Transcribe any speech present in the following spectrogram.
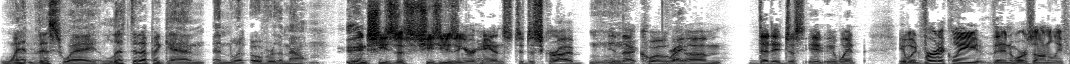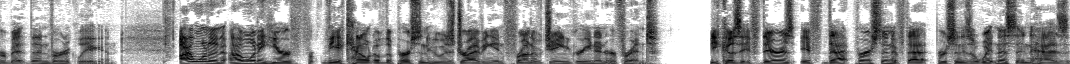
went this way, lifted up again, and went over the mountain." And she's just she's using her hands to describe mm-hmm. in that quote, right? Um, that it just it, it went it went vertically, then horizontally for a bit, then vertically again. I want to I want to hear the account of the person who was driving in front of Jane Green and her friend. Because if there is if that person if that person is a witness and has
